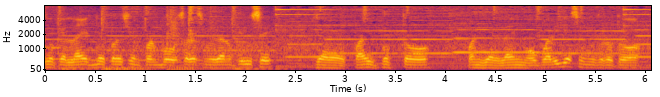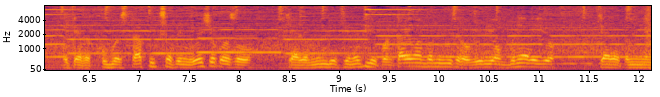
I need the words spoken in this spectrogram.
જો કે લાઇટ ડેકોરેશન પણ બહુ સરસ મજાનું કર્યું છે. જ્યારે ભાઈ ભક્તો પણ જ્યારે લાઈનમાં ઊભા રહી છે મિત્રો, તો અત્યારે ખૂબ જ ટ્રાફિક છે તમે જોઈ શકો છો. ત્યારે મંદિરથી નથી પણ કાંઈ વાંધો નહીં મિત્રો, વીડિયો બન્યા રહ્યો ત્યારે તમને,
